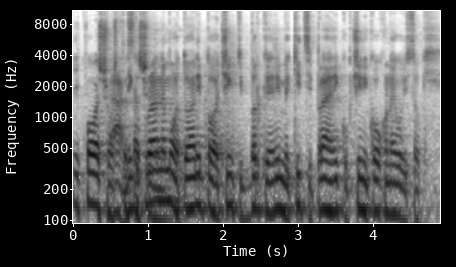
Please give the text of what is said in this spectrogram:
и какво беше още? А, никакъв проблем не може. Той ни палачинки, бърка, едни мекици, прави едни копчини, колко него високи.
